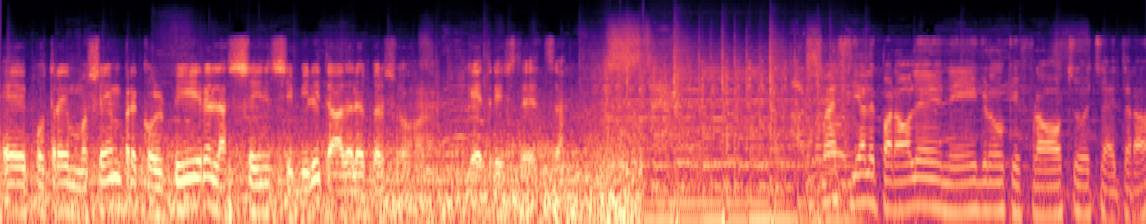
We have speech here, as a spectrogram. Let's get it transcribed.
e potremmo sempre colpire la sensibilità delle persone. Che tristezza. Me sia le parole negro che frocio, eccetera,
